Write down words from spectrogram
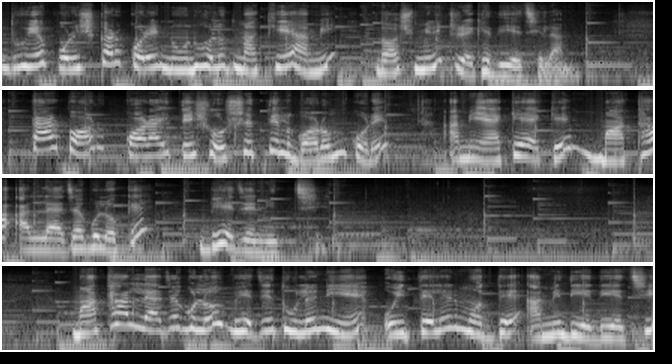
ধুয়ে পরিষ্কার করে নুন হলুদ মাখিয়ে আমি দশ মিনিট রেখে দিয়েছিলাম। তারপর কড়াইতে সর্ষের তেল গরম করে আমি একে একে মাথা আর লেজাগুলোকে ভেজে নিচ্ছি। মাথার লেজাগুলো ভেজে তুলে নিয়ে ওই তেলের মধ্যে আমি দিয়ে দিয়েছি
